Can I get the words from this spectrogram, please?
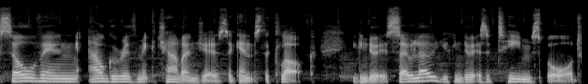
solving algorithmic challenges against the clock. You can do it solo, you can do it as a team sport.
